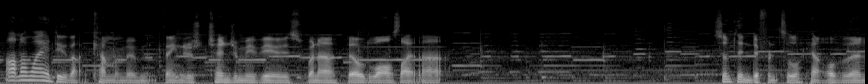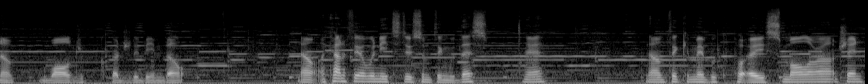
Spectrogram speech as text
I don't know why I do that camera movement thing, just changing my views when I build walls like that. Something different to look at other than a wall gradually being built. Now, I kind of feel we need to do something with this here. Now I'm thinking maybe we could put a smaller arch in.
